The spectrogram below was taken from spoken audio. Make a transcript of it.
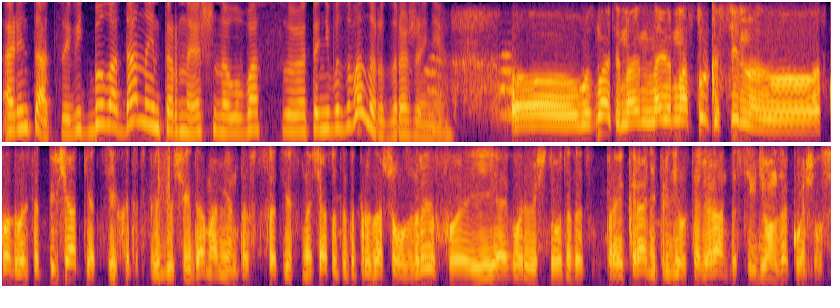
ориентации. Ведь была Дана Интернешнл, у вас э, это не вызывало раздражения? Э, Вы знаете, наверное, настолько сильно э, складывались отпечатки от всех этих предыдущих да, моментов. Соответственно, сейчас вот это произошел взрыв, э, и я говорю, что вот этот про крайний предел толерантности, где он закончился.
